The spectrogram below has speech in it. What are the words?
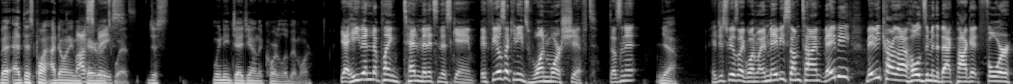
But at this point, I don't even care who it's with. Just we need JJ on the court a little bit more. Yeah, he ended up playing 10 minutes in this game. It feels like he needs one more shift, doesn't it? Yeah, It just feels like one more. And maybe sometime, maybe, maybe Carlisle holds him in the back pocket for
